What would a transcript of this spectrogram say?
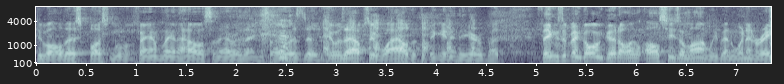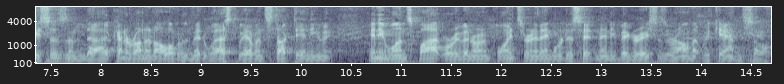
do all this, plus move a family and a house and everything. So it was it was absolutely wild at the beginning of the year, but. Things have been going good all, all season long. We've been winning races and uh, kind of running all over the Midwest. We haven't stuck to any any one spot where we've been running points or anything. We're just hitting any big races around that we can. So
